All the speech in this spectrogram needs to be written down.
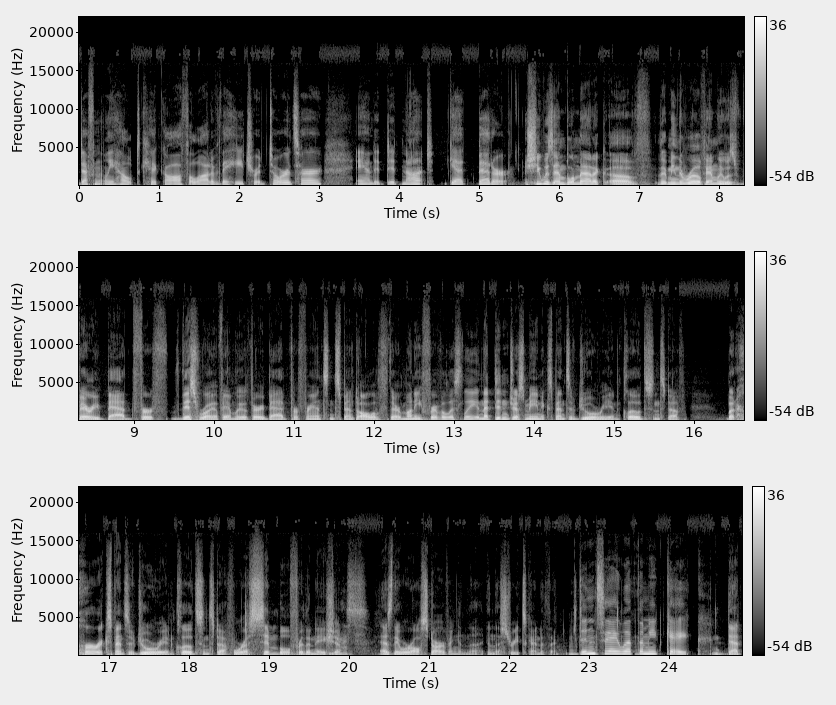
definitely helped kick off a lot of the hatred towards her, and it did not get better. She was emblematic of, I mean, the royal family was very bad for, this royal family was very bad for France and spent all of their money frivolously. And that didn't just mean expensive jewelry and clothes and stuff, but her expensive jewelry and clothes and stuff were a symbol for the nation Yes. as they were all starving in the in the streets kind of thing. Didn't say let them eat cake, That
